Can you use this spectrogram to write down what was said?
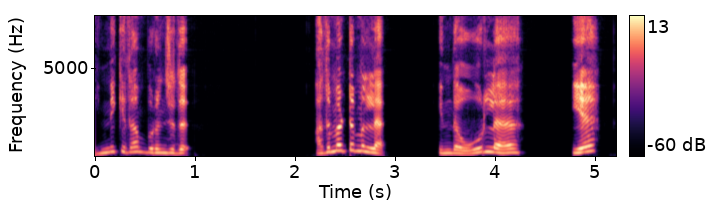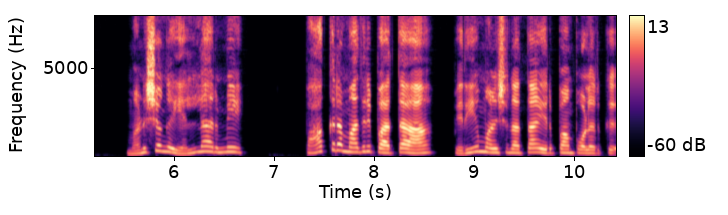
இன்னைக்குதான் புரிஞ்சுது. அது மட்டும் இல்ல இந்த ஊர்ல ஏ மனுஷங்க எல்லாருமே பாக்குற மாதிரி பார்த்தா பெரிய மனுஷனாத்தான் இருப்பான் போல இருக்கு.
